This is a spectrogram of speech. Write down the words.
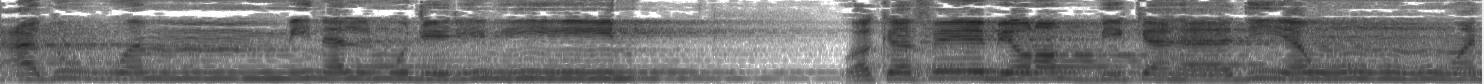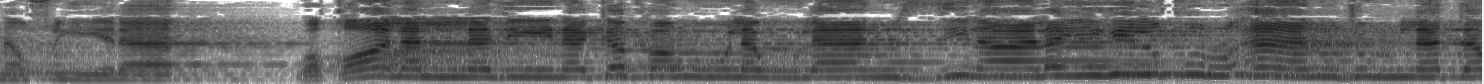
عدوا من المجرمين وكفي بربك هاديا ونصيرا وقال الذين كفروا لولا نزل عليه القرآن جملة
